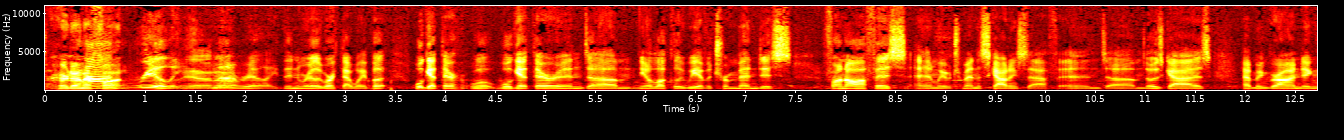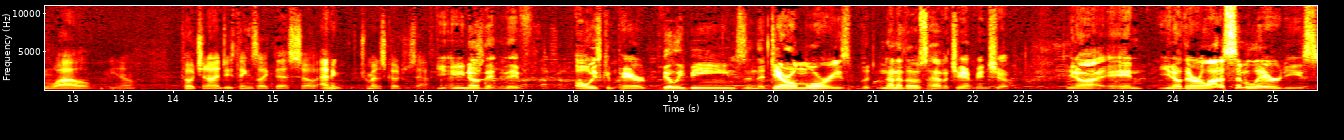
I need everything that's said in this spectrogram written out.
your hair down, have not fun. really, Yeah, no. not really. Didn't really work that way, but we'll get there. We'll we'll get there, and um, you know, luckily we have a tremendous front office and we have a tremendous scouting staff, and um, those guys have been grinding while you know. Coach and I do things like this, so and a tremendous coaching staff. You, you know, they, they've always compared Billy Beanes and the Daryl Morey's, but none of those have a championship. You know, and you know there are a lot of similarities.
